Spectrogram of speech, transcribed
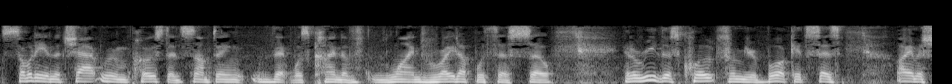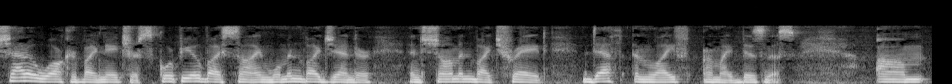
somebody in the chat room posted something that was kind of lined right up with this. So and to read this quote from your book. It says, I am a shadow walker by nature, Scorpio by sign, woman by gender, and shaman by trade. Death and life are my business. Um,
